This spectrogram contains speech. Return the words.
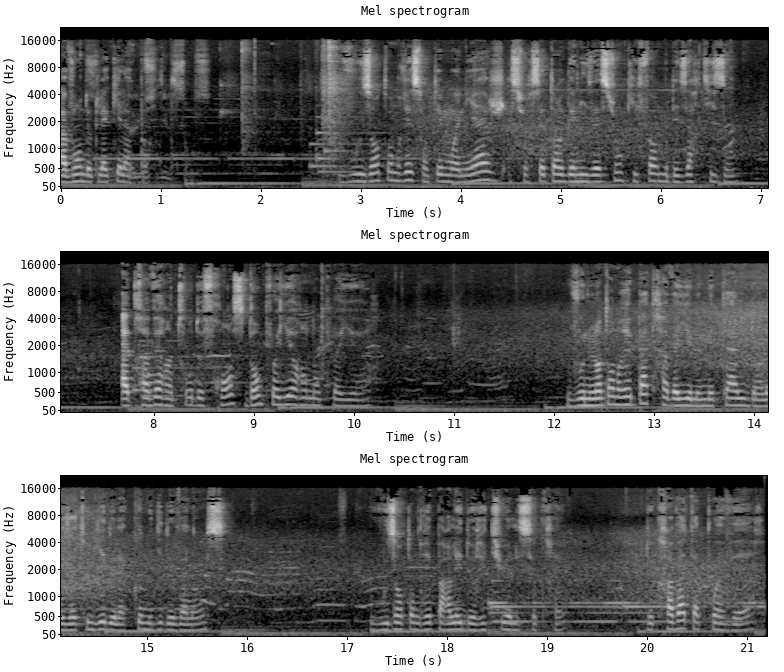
avant de claquer la porte. Vous entendrez son témoignage sur cette organisation qui forme des artisans, à travers un tour de France d'employeur en employeur. Vous ne l'entendrez pas travailler le métal dans les ateliers de la Comédie de Valence. Vous entendrez parler de rituels secrets, de cravates à pois verts,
